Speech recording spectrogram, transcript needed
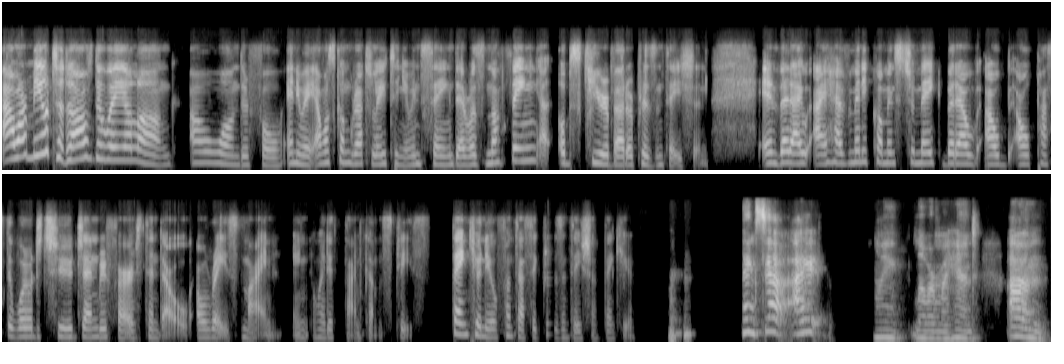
I were muted all the way along. Oh, wonderful. Anyway, I was congratulating you in saying there was nothing obscure about our presentation and that I, I have many comments to make, but I'll, I'll, I'll pass the word to Jenry first and I'll, I'll raise mine in, when the time comes, please. Thank you, Neil. Fantastic presentation. Thank you. Thanks. Yeah, I let me lower my hand. Um,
